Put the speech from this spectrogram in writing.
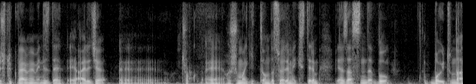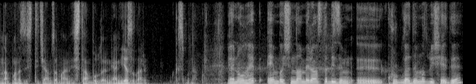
üstlük vermemeniz de e, ayrıca e, çok e, hoşuma gitti onu da söylemek isterim. Biraz aslında bu boyutunu da anlatmanızı isteyeceğim zaman İstanbulluların yani yazılar kısmına. Yani onu hep en başından beri aslında bizim e, kurguladığımız bir şeydi.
